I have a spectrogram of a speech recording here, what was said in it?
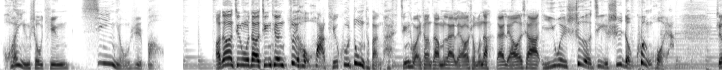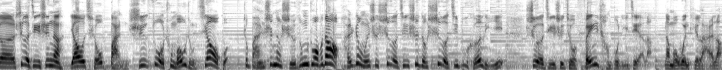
欢迎收听《犀牛日报》。好的，进入到今天最后话题互动的板块。今天晚上咱们来聊什么呢？来聊一下一位设计师的困惑呀。这设计师呢要求版师做出某种效果，这版师呢始终做不到，还认为是设计师的设计不合理，设计师就非常不理解了。那么问题来了，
